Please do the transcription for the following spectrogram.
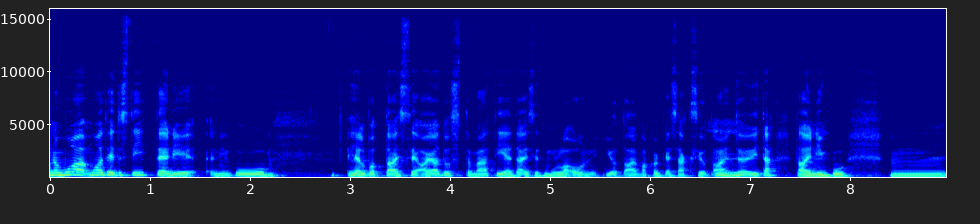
No mua, mua tietysti itteeni niin kuin, helpottaisi se ajatus, että mä tietäisin, että mulla on jotain, vaikka kesäksi jotain mm. töitä. Tai mm. niin kuin, mm,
